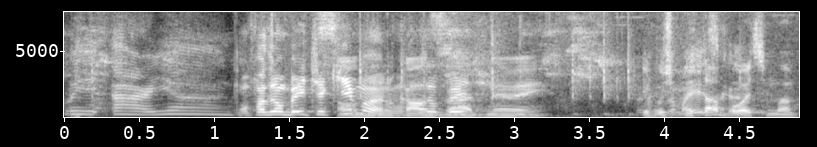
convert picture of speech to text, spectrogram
We are young. Vamos fazer um bait aqui, mano. Vamos um causado, bait. né, velho? Eu vou disputar esse, bot, mano.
